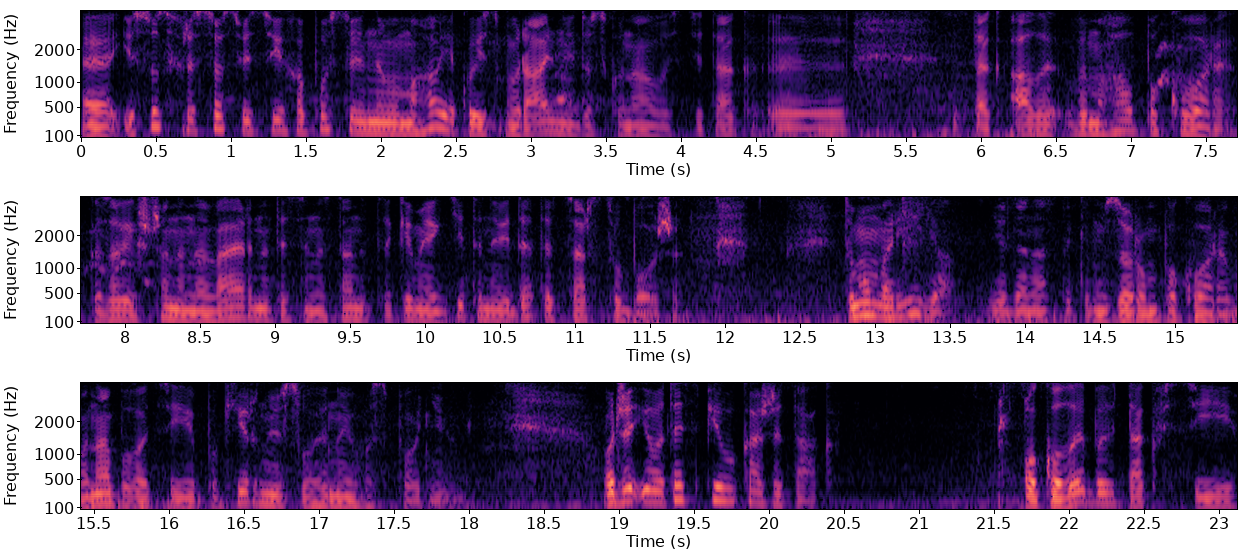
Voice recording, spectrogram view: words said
Е, Ісус Христос від своїх апостолів не вимагав якоїсь моральної досконалості, так? Е, так, але вимагав покори. Казав, якщо не навернетеся, не станете такими, як діти, не війдете в Царство Боже. Тому Марія є для нас таким взором покори. Вона була цією покірною слугиною Господньою. Отже, і отець Піо каже так: о, коли би так всі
